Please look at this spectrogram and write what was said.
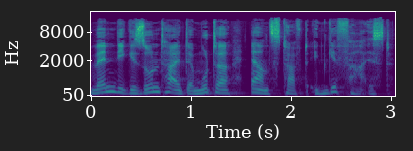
wenn die Gesundheit der Mutter ernsthaft in Gefahr ist.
